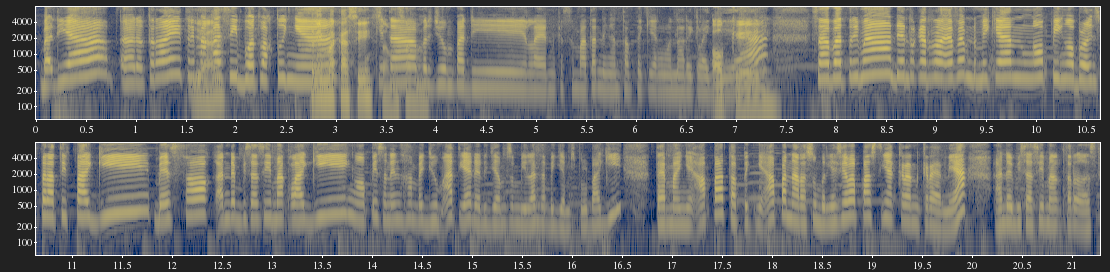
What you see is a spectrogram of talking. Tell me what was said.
Mbak Dia, eh, Dokter Roy, terima Ya. kasih buat waktunya. Terima kasih, Kita sama-sama. berjumpa di lain kesempatan dengan topik yang menarik lagi Oke. ya. Sahabat Prima dan rekan Roy FM demikian ngopi ngobrol inspiratif pagi. Besok Anda bisa simak lagi ngopi Senin sampai Jumat ya dari jam 9 sampai jam 10 pagi. Temanya apa, topiknya apa, narasumbernya siapa pastinya keren-keren ya. Anda bisa simak terus.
